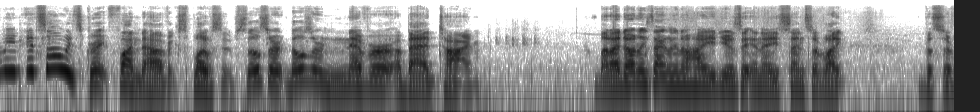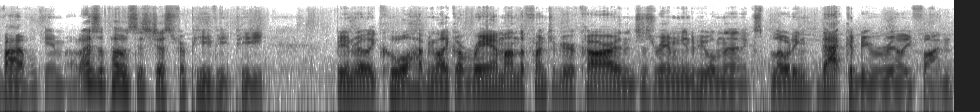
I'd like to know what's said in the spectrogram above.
mean, it's always great fun to have explosives. Those are, those are never a bad time. But I don't exactly know how you'd use it in a sense of, like, the survival game mode. I suppose it's just for PvP. Being really cool, having like a ram on the front of your car and then just ramming into people and then exploding. That could be really fun.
